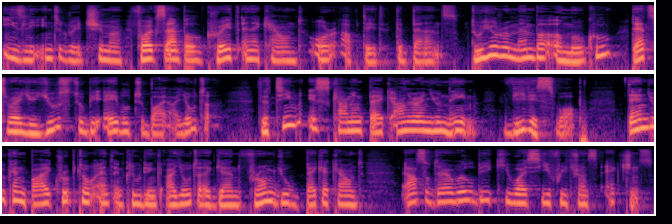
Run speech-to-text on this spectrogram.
easily integrate Shimmer, for example, create an account or update the balance. Do you remember Omoku? That's where you used to be able to buy IOTA. The team is coming back under a new name, ViviSwap. Then you can buy crypto and including IOTA again from your bank account. Also, there will be KYC free transactions.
